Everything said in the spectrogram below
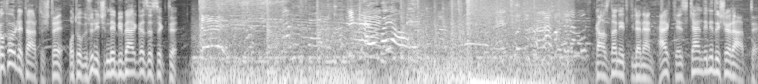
Şoförle tartıştı. Otobüsün içinde biber gazı sıktı. Gazdan etkilenen herkes kendini dışarı attı.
